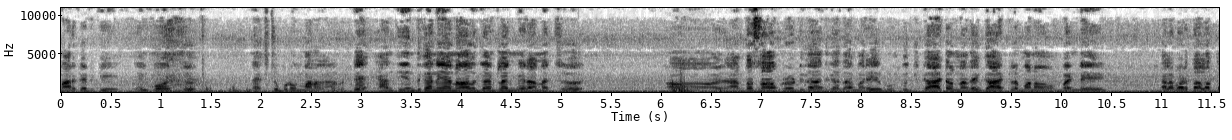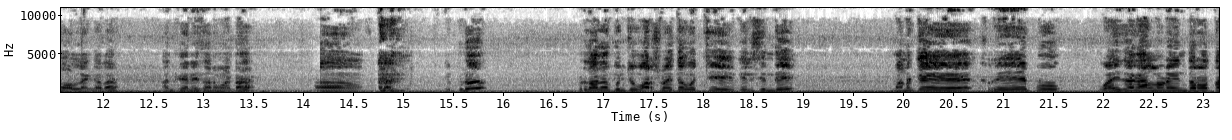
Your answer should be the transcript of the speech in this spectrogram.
మార్కెట్కి వెళ్ళిపోవచ్చు. నెక్స్ట్ ఇప్పుడు మనం అంటే అంత ఎందుకని నాలుగు గంటలు అని మీరు అనొచ్చు. అంత సాఫ్ట్ రోడ్ కాదు కదా. మరి ఇప్పుడు కొంచెం ఘాట్ ఉన్నది. ఘాట్లో మనం బండి కలబడితే అలా తోలలేం కదా. అందుకనేసి అనమాట. ఇప్పుడు ఇప్పుడు దాకా కొంచెం వర్షం అయితే వచ్చి తెలిసింది మనకి రేపు వైజాగ్ అన్లోడ్ అయిన తర్వాత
